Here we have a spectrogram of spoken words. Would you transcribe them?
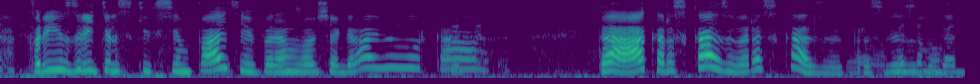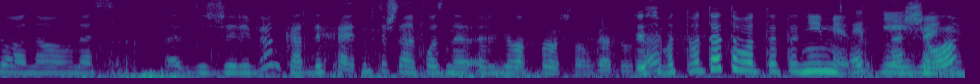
при зрительских симпатий, Это прям вообще гравюрка. Так, рассказывай, рассказывай Да, про В этом звезду. году она у нас э, без жеребенка отдыхает. Ну, потому что она поздно родила в прошлом году. То есть да? вот, вот это вот это не имеет это не отношения. ее.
